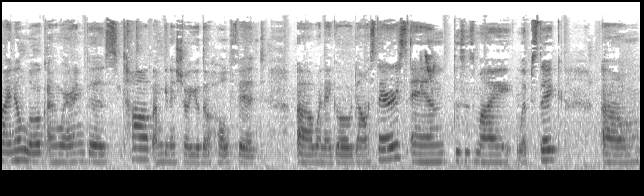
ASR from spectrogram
Final look i'm wearing this top. I'm gonna show you the whole fit uh, when i go downstairs and this is my lipstick. Um,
